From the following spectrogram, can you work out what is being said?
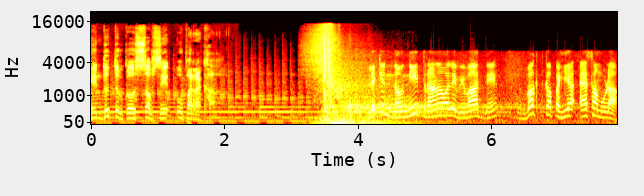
हिंदुत्व को सबसे ऊपर रखा। लेकिन नवनीत राणा वाले विवाद ने वक्त का पहिया ऐसा मुड़ा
